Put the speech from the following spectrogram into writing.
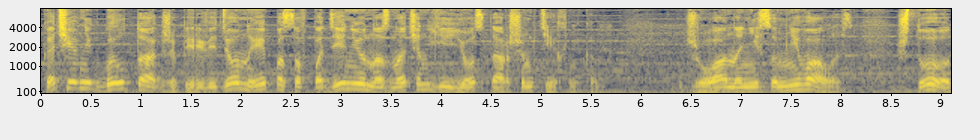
кочевник был также переведен и по совпадению назначен ее старшим техником. Джоанна не сомневалась. что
